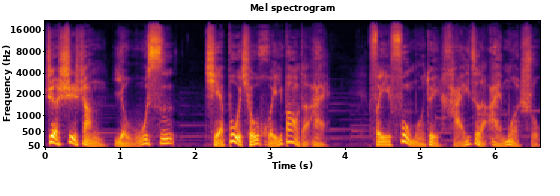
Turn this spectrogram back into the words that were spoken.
这世上有无私且不求回报的爱，非父母对孩子的爱莫属。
